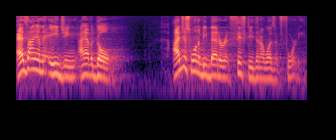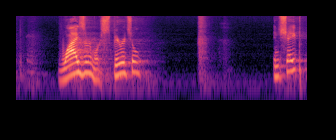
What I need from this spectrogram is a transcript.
As I am aging, I have a goal. I just want to be better at 50 than I was at 40. Wiser, more spiritual, in shape.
